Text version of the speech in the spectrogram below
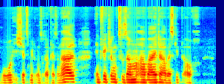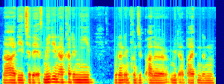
wo ich jetzt mit unserer Personalentwicklung zusammenarbeite. Aber es gibt auch eine ARD ZDF Medienakademie, wo dann im Prinzip alle Mitarbeitenden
